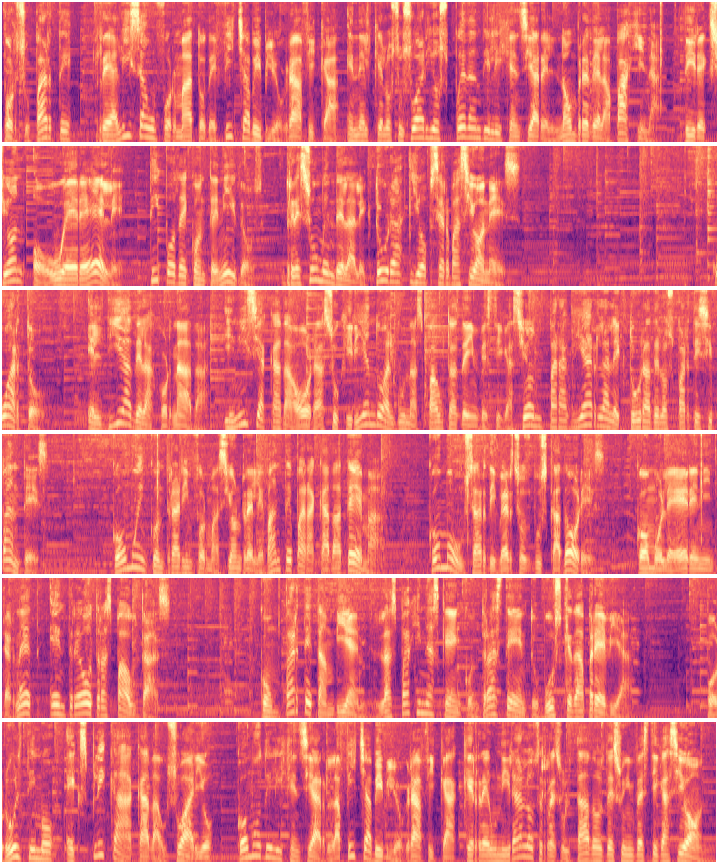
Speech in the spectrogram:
Por su parte, realiza un formato de ficha bibliográfica en el que los usuarios puedan diligenciar el nombre de la página, dirección o URL, tipo de contenidos, resumen de la lectura y observaciones. Cuarto, el día de la jornada inicia cada hora sugiriendo algunas pautas de investigación para guiar la lectura de los participantes. Cómo encontrar información relevante para cada tema, cómo usar diversos buscadores, cómo leer en Internet, entre otras pautas. Comparte también las páginas que encontraste en tu búsqueda previa. Por último, explica a cada usuario cómo diligenciar la ficha bibliográfica que reunirá los resultados de su investigación.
